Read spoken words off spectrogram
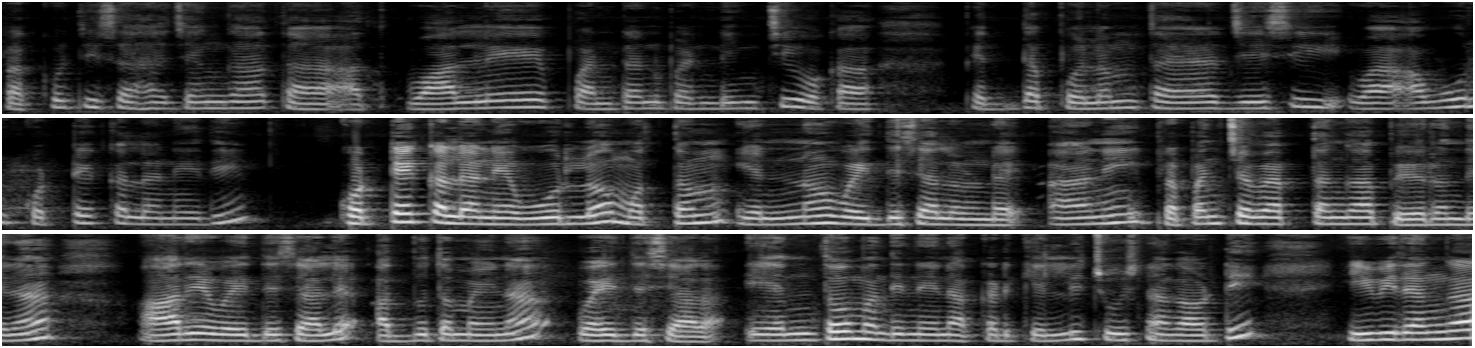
ప్రకృతి సహజంగా త వాళ్ళే పంటను పండించి ఒక పెద్ద పొలం తయారు చేసి ఆ ఊరు కొట్టేకల్ అనేది కొట్టేకల్ అనే ఊర్లో మొత్తం ఎన్నో వైద్యశాలలు ఉన్నాయి అని ప్రపంచవ్యాప్తంగా పేరొందిన ఆర్య వైద్యశాలే అద్భుతమైన వైద్యశాల. ఎంతోమంది నేను అక్కడికి వెళ్ళి చూసినా కాబట్టి ఈ విధంగా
